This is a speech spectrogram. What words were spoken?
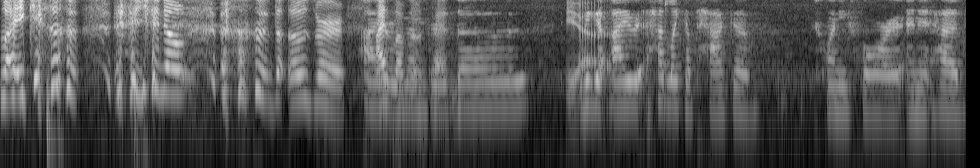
Like you know those were I, I love those pens. Those. Yeah. I had like a pack of 24 and it had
